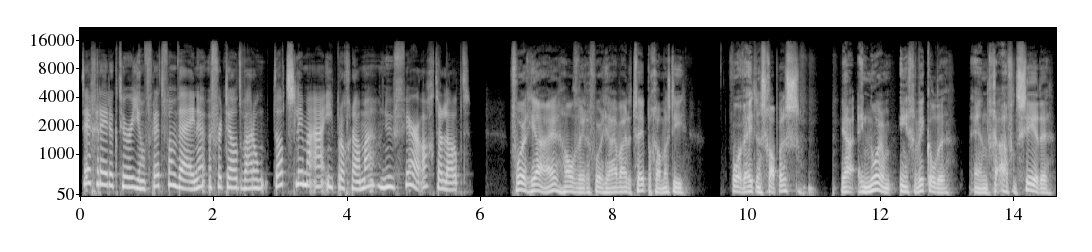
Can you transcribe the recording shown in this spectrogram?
Tech-redacteur Jan-Fred van Wijnen vertelt waarom dat slimme AI-programma nu ver achterloopt. Vorig jaar, halverwege vorig jaar, waren er twee programma's die voor wetenschappers ja, enorm ingewikkelde en geavanceerde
